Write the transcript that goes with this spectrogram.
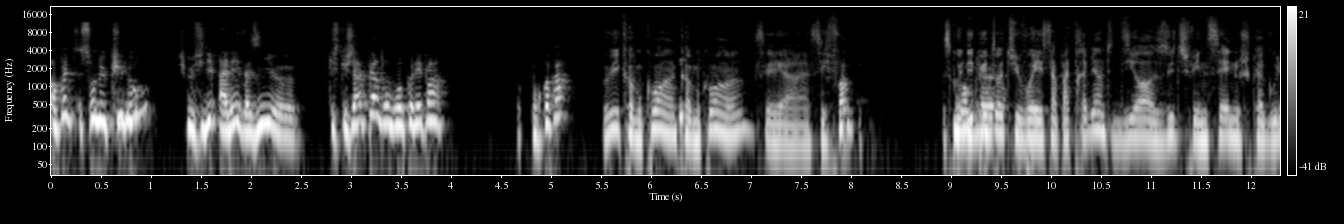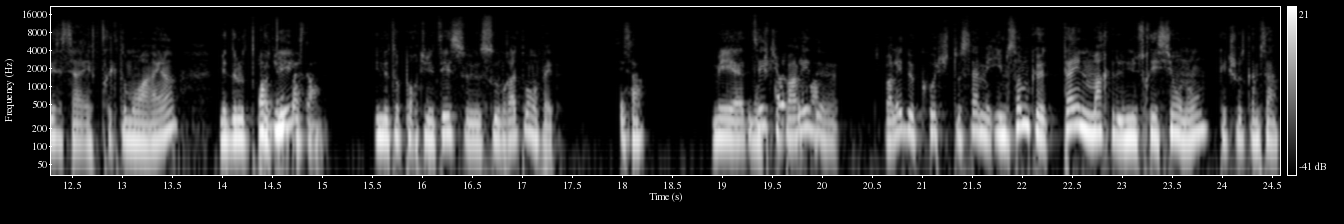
en fait, sur le culot, je me suis dit, allez, vas-y, euh, qu'est-ce que j'ai à perdre? On me reconnaît pas. Pourquoi pas? Oui, comme quoi, hein, comme quoi, hein, c'est euh, c'est fou. Parce qu'au début, euh, toi, tu voyais ça pas très bien. Tu te dis, oh zut, je fais une scène où je suis cagoulé, ça sert strictement à rien. Mais de l'autre côté, une autre opportunité s'ouvre à toi, en fait. C'est ça. Mais euh, tu sais, tu parlais de, parlais de coach, tout ça, mais il me semble que tu as une marque de nutrition, non? Quelque chose comme ça.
